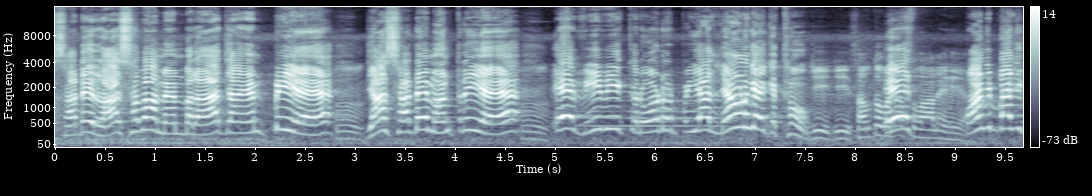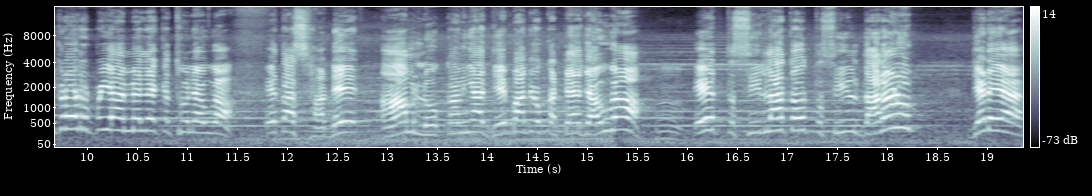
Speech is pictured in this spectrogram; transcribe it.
ਸਾਡੇ ਰਾਜ ਸਭਾ ਮੈਂਬਰ ਆ ਜਾਂ ਐਮਪੀ ਹੈ ਹੂੰ। ਜਾਂ ਸਾਡੇ ਮੰਤਰੀ ਹੈ ਹੂੰ। ਇਹ 20-20 ਕਰੋੜ ਰੁਪਇਆ ਲਿਆਉਣਗੇ ਕਿੱਥੋਂ? ਜੀ ਜੀ। ਸਭ ਤੋਂ ਵੱਡਾ ਸਵਾਲ ਇਹ ਆ। 5-5 ਕਰੋੜ ਰੁਪਇਆ ਐਮਐਲਏ ਕਿੱਥੋਂ ਲਿਆਊਗਾ? ਇਹ ਤਾਂ ਸਾਡੇ ਆਮ ਲੋਕਾਂ ਦੀਆਂ ਜੇਬਾਂ 'ਚੋਂ ਕੱਟਿਆ ਜਾਊਗਾ। ਇਹ ਤਹਿਸੀਲਾਂ ਤੋਂ ਤਹਿਸੀਲਦਾਰਾਂ ਨੂੰ ਜਿਹੜੇ ਆ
